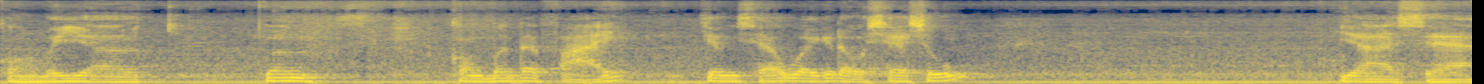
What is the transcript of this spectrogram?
Còn bây giờ vâng còn bên tay phải, chân sẽ quay cái đầu xe xuống và sẽ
